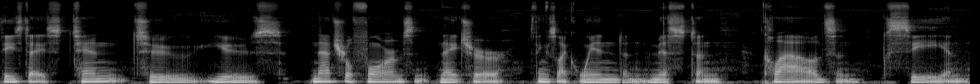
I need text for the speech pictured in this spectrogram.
these days tend to use natural forms and nature, things like wind and mist and clouds and sea and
